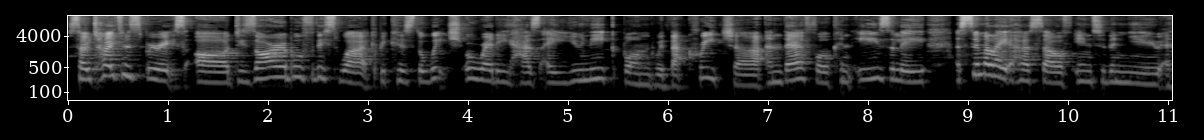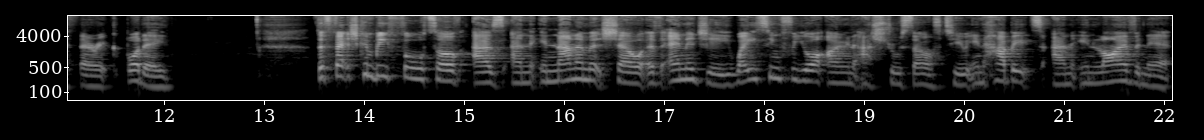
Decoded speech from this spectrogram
So, totem spirits are desirable for this work because the witch already has a unique bond with that creature and therefore can easily assimilate herself into the new etheric body. The fetch can be thought of as an inanimate shell of energy waiting for your own astral self to inhabit and enliven it.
